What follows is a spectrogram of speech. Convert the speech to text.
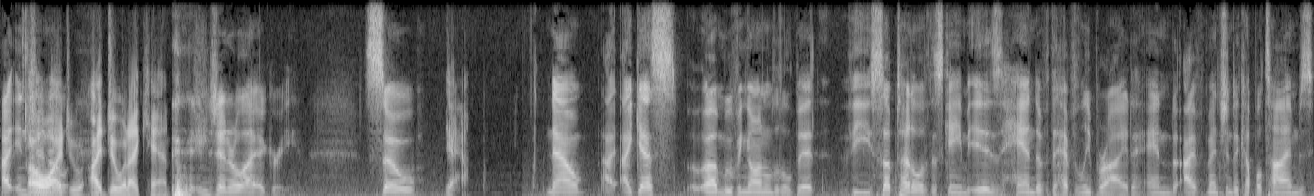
I- in general, oh, I do I do what I can. in general, I agree. So Yeah. now, I, I guess uh, moving on a little bit, the subtitle of this game is Hand of the Heavenly Bride, and I've mentioned a couple times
